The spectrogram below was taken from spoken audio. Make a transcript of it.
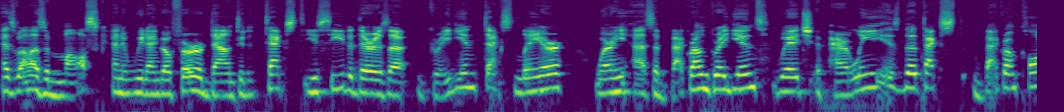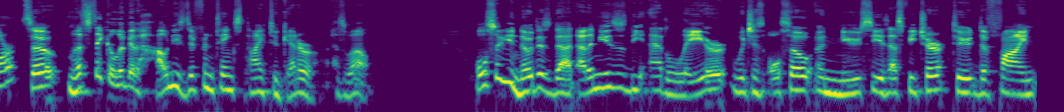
as well as a mask. And if we then go further down to the text, you see that there is a gradient text layer where he has a background gradient, which apparently is the text background color. So let's take a look at how these different things tie together as well. Also, you notice that Adam uses the @layer, which is also a new CSS feature to define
